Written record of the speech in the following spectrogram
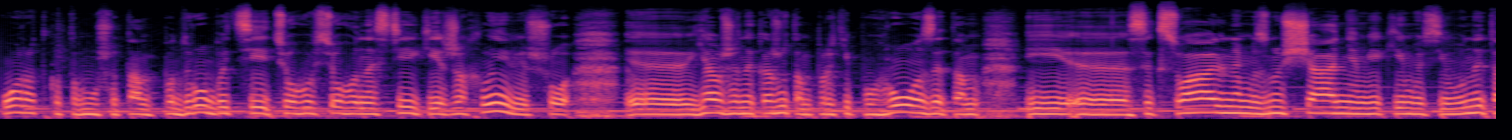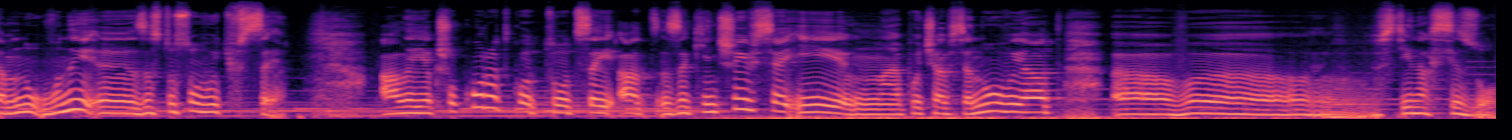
коротко, тому що там подробиці цього всього настільки жахливі, що е, я вже не кажу там про ті погрози там, і е, сексуальним знущанням якимось. І вони там ну, вони е, застосовують все. Але якщо коротко, то цей ад закінчився і почався новий ад е, в, стінах СІЗО.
